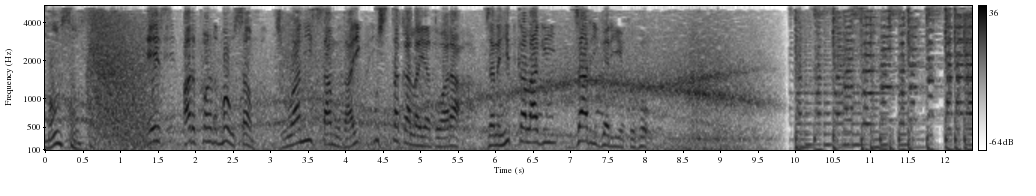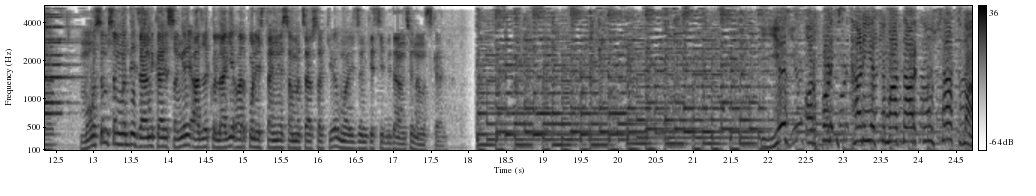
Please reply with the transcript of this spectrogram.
मौसम। यस अर्पण मौसम जुवानी सामुदायिक पुस्तकालयद्वारा जनहितका लागि जारी गरिएको हो। मौसम सम्बन्धी जानकारीसँगै आजको लागि अर्पण स्थानीय समाचार सकियो। म रिजन केसी विदा हुन्छु। नमस्कार। यस अर्पण स्थानीय समाचारको साथमा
